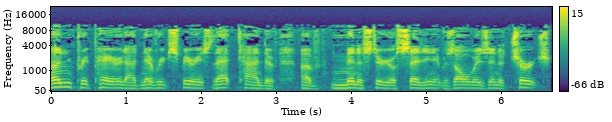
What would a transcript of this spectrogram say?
unprepared. I'd never experienced that kind of of ministerial setting. It was always in a church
